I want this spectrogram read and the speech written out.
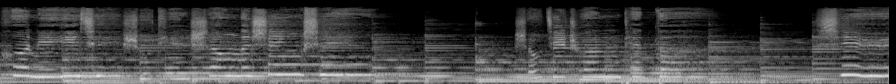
和你一起数天上的星星收集春天的细雨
